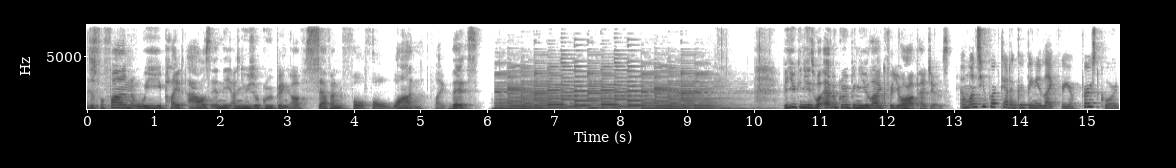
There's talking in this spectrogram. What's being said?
just for fun, we played ours in the unusual grouping of 7441, like this. You can use whatever grouping you like for your arpeggios. And once you've worked out a grouping you like for your first chord,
